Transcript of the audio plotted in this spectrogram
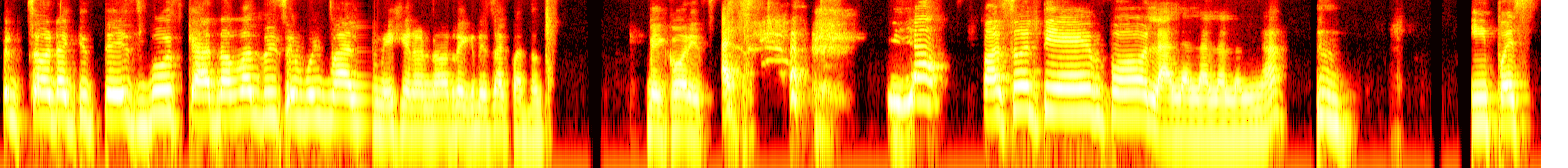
persona que ustedes buscan, nada más lo hice muy mal. Me dijeron, no, regresa cuando mejores. y ya, pasó el tiempo, la, la, la, la, la, la. Y pues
